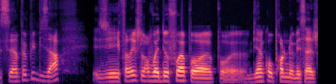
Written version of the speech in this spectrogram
c'est un peu plus bizarre. Il faudrait que je le revoie deux fois pour, pour bien comprendre le message.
